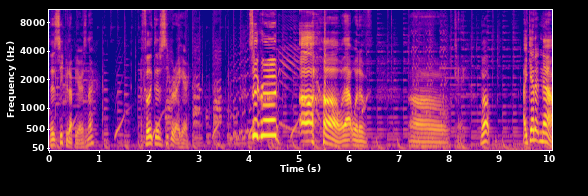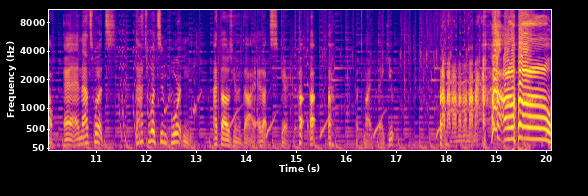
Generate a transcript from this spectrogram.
There's a secret up here, isn't there? I feel like there's a secret right here. Secret! Oh, that would have... Oh, okay. Well, I get it now, and, and that's what's that's what's important. I thought I was gonna die. I got scared. Huh, uh, uh, that's mine. Thank you. Oh!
